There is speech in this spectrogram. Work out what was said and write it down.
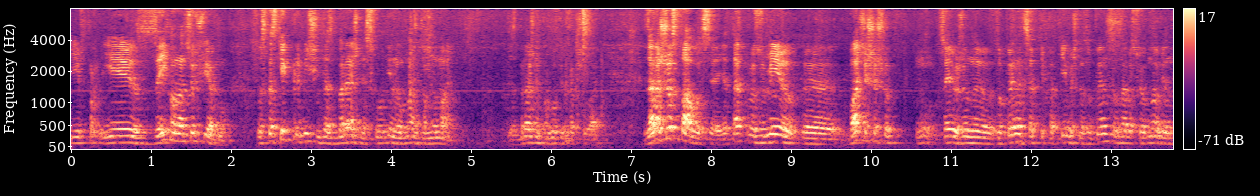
і, і заїхала на цю фірму. Доскільки приміщень для збереження холодильного обладнання там немає. Для збереження продуктів харчування. Зараз що сталося? Я так розумію, е, бачиш, що ну, цей вже не зупиниться, типа Тіміш не зупиниться, зараз все одно він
